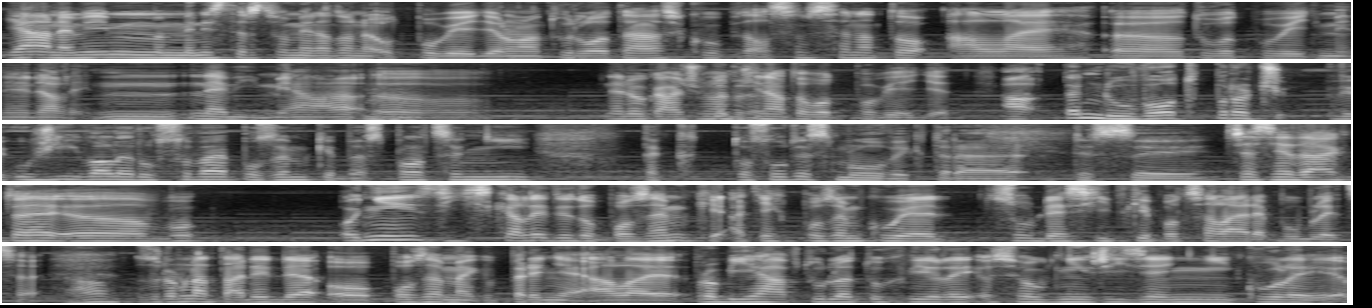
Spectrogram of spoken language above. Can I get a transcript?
Já nevím, ministerstvo mi na to neodpovědělo, na tuto otázku, ptal jsem se na to, ale uh, tu odpověď mi nedali. N- nevím, já mm-hmm. uh, nedokážu Dobře. na to odpovědět. A ten důvod, proč využívali rusové pozemky bez placení, tak to jsou ty smlouvy, které ty si... Přesně tak, to je... Uh, Oni získali tyto pozemky a těch pozemků je, jsou desítky po celé republice. Aha. Zrovna tady jde o pozemek v Brně, ale probíhá v tuhle tu chvíli soudní řízení kvůli eh,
